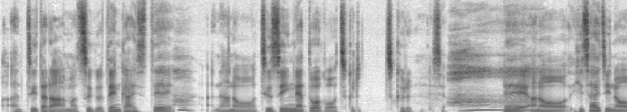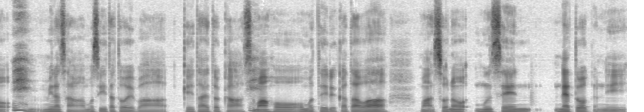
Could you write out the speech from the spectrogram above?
あ着いたら、まあ、すぐ展開して、はあの通信ネットワークを作る作るんですよ。はあ。であの被災地のええ。皆さんはもし例えば携帯とかスマホを持っている方は、まあ、その無線ネットワークに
